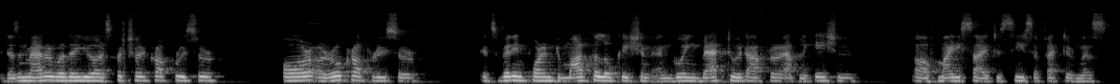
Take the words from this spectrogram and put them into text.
It doesn't matter whether you are a specialty crop producer or a row crop producer. It's very important to mark the location and going back to it after application of miticide to see its effectiveness.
